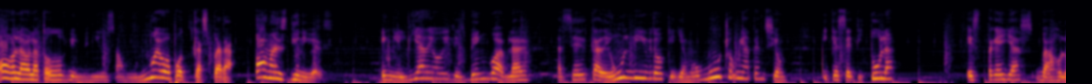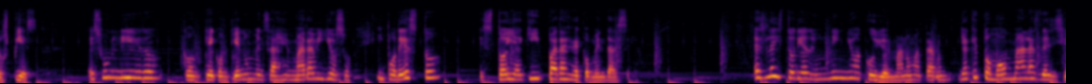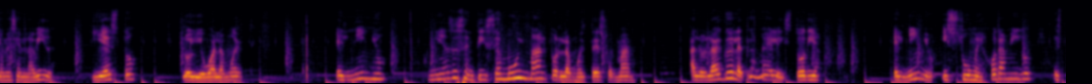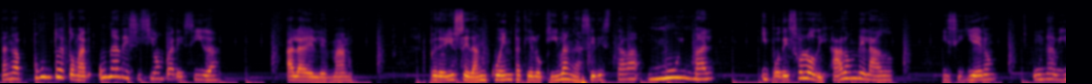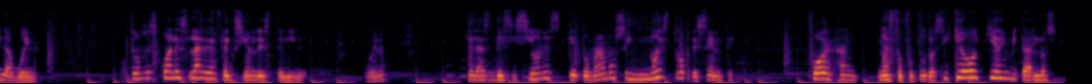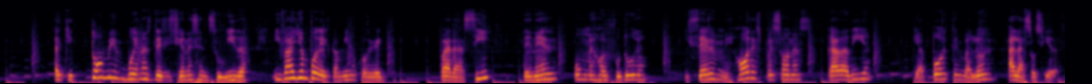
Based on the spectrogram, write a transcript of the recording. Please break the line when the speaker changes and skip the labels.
Hola, hola a todos, bienvenidos a un nuevo podcast para Honest Universe. En el día de hoy les vengo a hablar acerca de un libro que llamó mucho mi atención y que se titula Estrellas bajo los pies. Es un libro con, que contiene un mensaje maravilloso y por esto estoy aquí para recomendárselo. Es la historia de un niño a cuyo hermano mataron ya que tomó malas decisiones en la vida y esto lo llevó a la muerte el niño comienza a sentirse muy mal por la muerte de su hermano. A lo largo de la trama de la historia, el niño y su mejor amigo están a punto de tomar una decisión parecida a la del hermano. Pero ellos se dan cuenta que lo que iban a hacer estaba muy mal y por eso lo dejaron de lado y siguieron una vida buena. Entonces, ¿cuál es la reflexión de este libro? Bueno, que las decisiones que tomamos en nuestro presente forjan nuestro futuro. Así que hoy quiero invitarlos a que tomen buenas decisiones en su vida y vayan por el camino correcto, para así tener un mejor futuro y ser mejores personas cada día que aporten valor a la sociedad.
